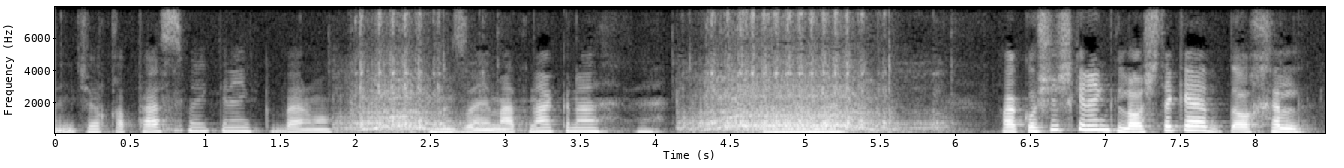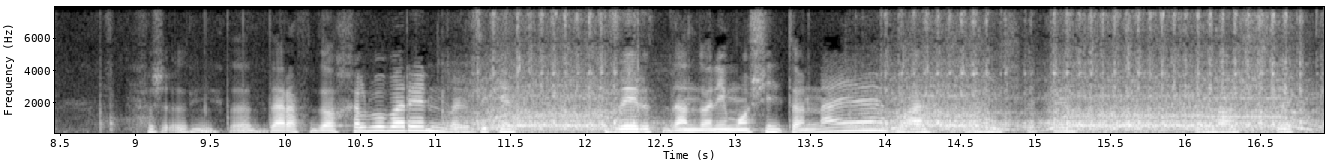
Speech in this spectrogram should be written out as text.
اینجا پس می‌کنیم که بر ما مزاحمت نکنه و کوشش کنین که لاشته که داخل طرف داخل ببرین برای که زیر دندانی ماشین تا نه و لاشته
